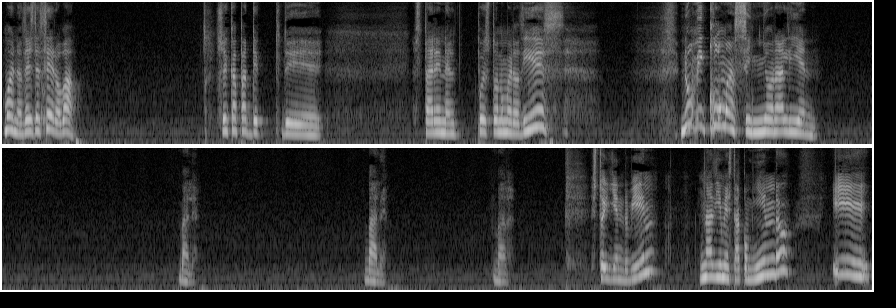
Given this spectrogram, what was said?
Bueno, desde cero, va soy capaz de, de estar en el puesto número 10. No me comas, señor alien. Vale. Vale. Vale. Estoy yendo bien. Nadie me está comiendo. Y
